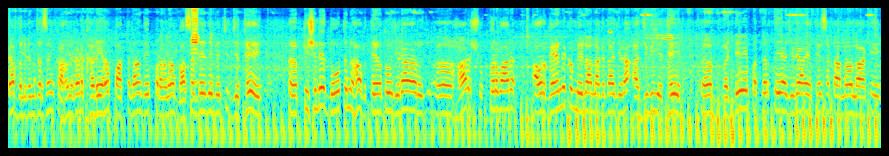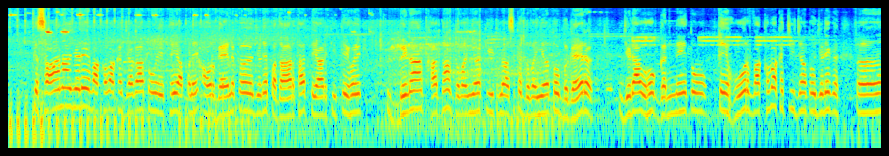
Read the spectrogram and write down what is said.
ਆ ਬਲਵਿੰਦਰ ਸਿੰਘ ਕਾਹਨਗੜ੍ਹ ਖੜੇ ਹਾਂ ਪਾਤੜਾਂ ਦੇ ਪੁਰਾਣਾ ਬੱਸ ਅੱਡੇ ਦੇ ਵਿੱਚ, ਜਿੱਥੇ ਪਿਛਲੇ 2-3 ਹਫ਼ਤਿਆਂ ਤੋਂ ਜਿਹੜਾ ਰੁ- ਹਰ ਸ਼ੁੱਕਰਵਾਰ ਆਰਗੈਨਿਕ ਮੇਲਾ ਲੱਗਦਾ ਜਿਹੜਾ ਅੱਜ ਵੀ ਇੱਥੇ ਵੱਡੇ ਪੱਧਰ ਤੇ ਆ ਜਿਹੜਾ ਇੱਥੇ ਸਟਾਲਾਂ ਲਾ ਕੇ ਕਿਸਾਨ ਆ ਜਿਹੜੇ ਵੱਖ-ਵੱਖ ਜਗ੍ਹਾ ਤੋਂ ਇੱਥੇ ਆਪਣੇ ਆਰਗੈਨਿਕ ਜਿਹੜੇ ਪਦਾਰਥ ਆ ਤਿਆਰ ਕੀਤੇ ਹੋਏ, ਬਿਨਾਂ ਖਾਦਾਂ, ਦਵਾਈਆਂ, ਕੀਟਨਾਸ਼ਕ ਦਵਾਈਆਂ ਤੋਂ ਬਗੈਰ ਜਿਹੜਾ ਉਹ ਗੰਨੇ ਤੋਂ ਤੇ ਹੋਰ ਵੱਖ-ਵੱਖ ਚੀਜ਼ਾਂ ਤੋਂ ਜਿਹੜੇ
